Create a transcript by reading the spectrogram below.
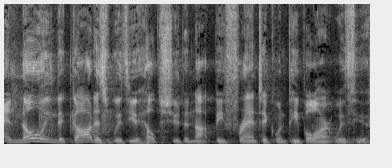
And knowing that God is with you helps you to not be frantic when people aren't with you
